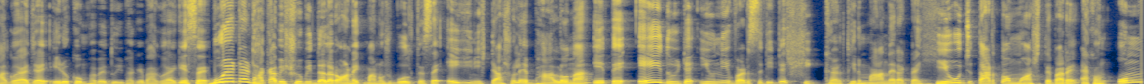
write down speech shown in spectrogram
ভাগ হয়ে যায় এরকম ভাবে দুই ভাগে ভাগ হয়ে গেছে। বুয়েটা ঢাকা বিশ্ববিদ্যালয়ের অনেক মানুষ বলতেছে, এই জিনিসটা আসলে ভালো না। এতে এই দুইটা ইউনিভার্সিটিতে শিক্ষার্থীর মানের একটা হিউজ তারতম্য আসতে পারে। এখন অন্য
